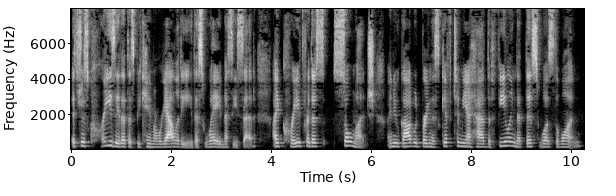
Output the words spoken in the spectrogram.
It's just crazy that this became a reality this way, Messi said. I craved for this so much. I knew God would bring this gift to me. I had the feeling that this was the one.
